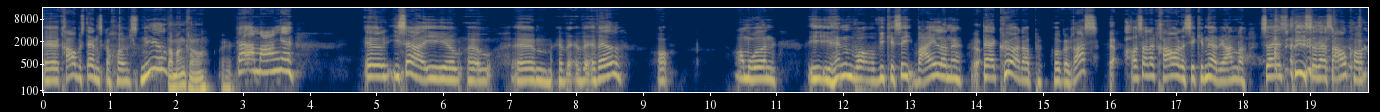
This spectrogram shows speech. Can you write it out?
øh, kravbestanden skal holdes nede. Der er mange kraver. Der er mange, øh, især i øh, øh, øh, hvad og områderne i, i hen, hvor vi kan se vejlerne. Ja. Der er køer, der p- hugger græs, Ja. og så er der kraver, der chikanerer de andre. Så jeg spiser deres afkom.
